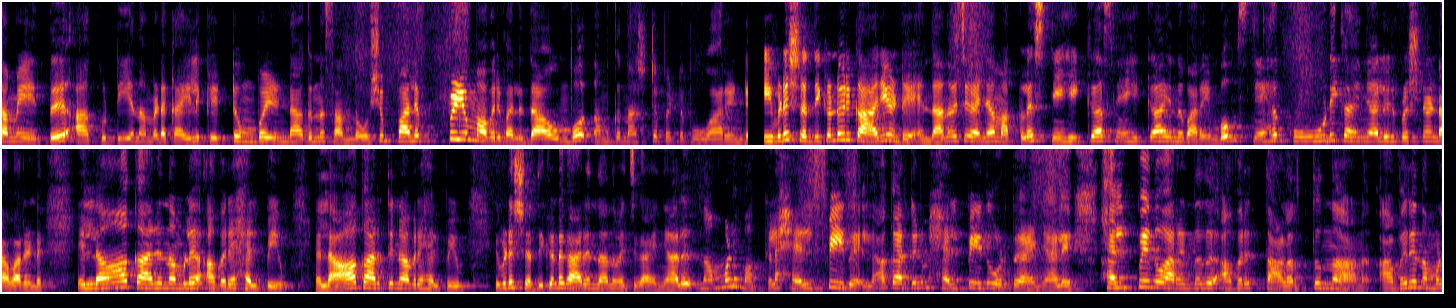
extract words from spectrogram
സമയത്ത് ആ കുട്ടിയെ നമ്മുടെ കയ്യിൽ കെട്ടുമ്പോൾ ഉണ്ടാകുന്ന സന്തോഷം പലപ്പോഴും അവർ വലുതാവുമ്പോൾ നമുക്ക് നഷ്ടപ്പെട്ടു പോവാറുണ്ട്. ഇവിടെ ശ്രദ്ധിക്കേണ്ട ഒരു കാര്യമുണ്ട്. എന്താണെന്ന് വെച്ച് കഴിഞ്ഞാൽ മക്കളെ സ്നേഹിക്കുക സ്നേഹിക്കുക എന്ന് പറയുമ്പം സ്നേഹം കൂടി കഴിഞ്ഞാൽ ഒരു പ്രശ്നം ഉണ്ടാവാറുണ്ട്. എല്ലാ കാര്യം നമ്മൾ അവരെ ഹെൽപ്പ് ചെയ്യും. എല്ലാ കാര്യത്തിനും അവരെ ഹെൽപ്പ് ചെയ്യും. ഇവിടെ ശ്രദ്ധിക്കേണ്ട കാര്യം എന്താണെന്ന് വെച്ച് കഴിഞ്ഞാൽ നമ്മൾ മക്കളെ ഹെൽപ്പ് ചെയ്ത് എല്ലാ കാര്യത്തിനും ഹെൽപ്പ് ചെയ്ത് കൊടുത്തു കഴിഞ്ഞാൽ ഹെൽപ്പ് എന്ന് പറയുന്നത് അവരെ തളർത്തുന്നതാണ് അവരെ നമ്മൾ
